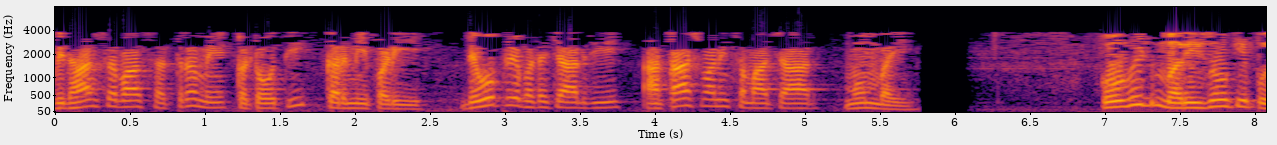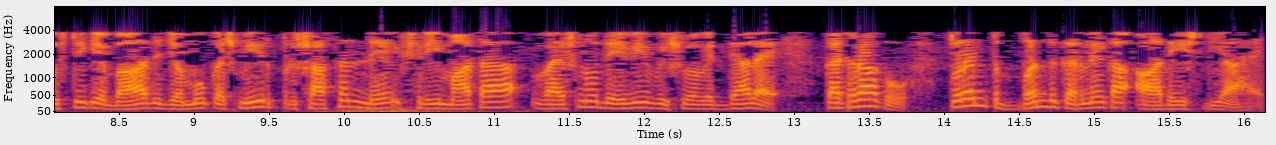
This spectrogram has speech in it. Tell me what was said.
विधानसभा सत्र में कटौती करनी पड़ी। देवोप्रिय भट्टाचार्य जी आकाशवाणी समाचार, मुंबई। कोविड मरीजों की पुष्टि के बाद जम्मू कश्मीर प्रशासन ने श्री माता वैष्णो देवी विश्वविद्यालय, कटरा को तुरंत बंद करने का आदेश दिया है।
